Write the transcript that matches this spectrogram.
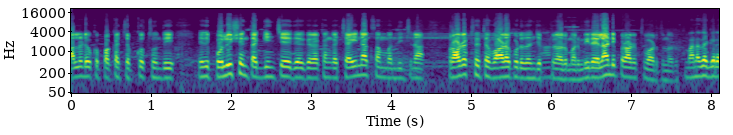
ఆల్రెడీ ఒక పక్క చెప్పుకొస్తుంది ఇది పొల్యూషన్ తగ్గించే రకంగా చైనాకు సంబంధించిన ప్రోడక్ట్స్ అయితే వాడకూడదని చెప్తున్నారు. మరి మీరు ఎలాంటి ప్రోడక్ట్స్ వాడుతున్నారు? మన దగ్గర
